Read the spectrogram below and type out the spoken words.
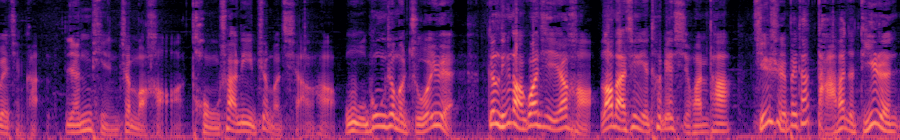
位请看，人品这么好啊，统帅力这么强哈，武功这么卓越，跟领导关系也好，老百姓也特别喜欢他，即使被他打败的敌人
